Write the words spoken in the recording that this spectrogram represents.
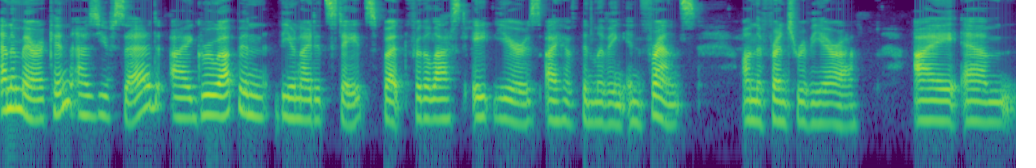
an American, as you've said. I grew up in the United States, but for the last eight years, I have been living in France on the French Riviera. I am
